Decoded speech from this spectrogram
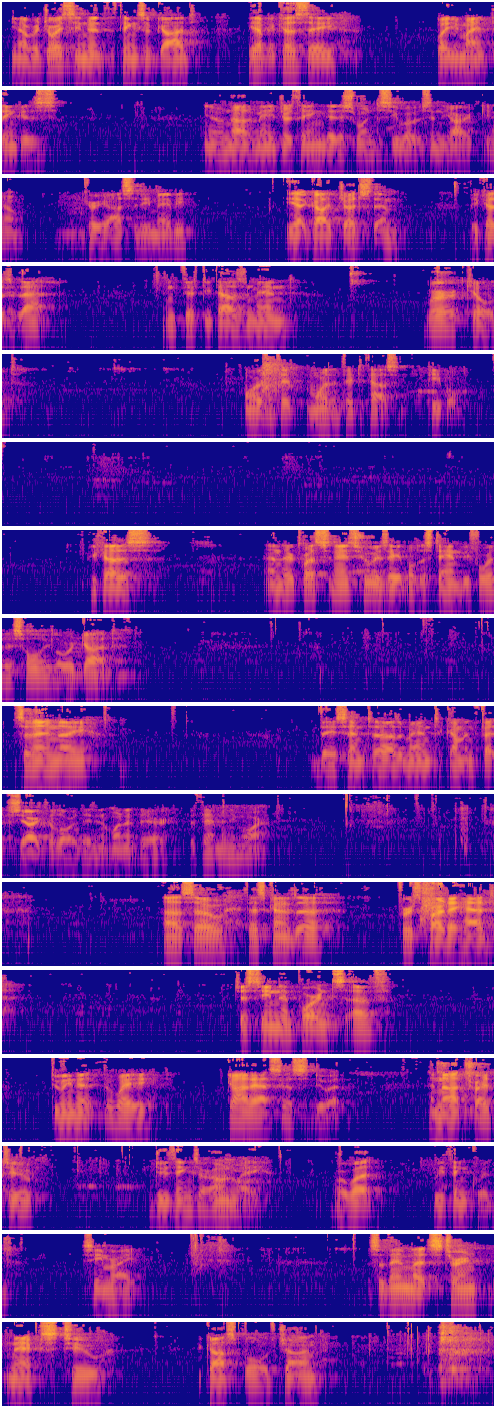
you know, rejoicing in the things of God, yeah, because they, what you might think is you know, not a major thing. They just wanted to see what was in the ark, you know, curiosity maybe. Yet God judged them because of that. And 50,000 men were killed. More than, more than 50,000 people. Because, and their question is who is able to stand before this holy Lord God? So then I, they sent other men to come and fetch the ark of the Lord. They didn't want it there with them anymore. Uh, so that's kind of the first part I had. Just seeing the importance of doing it the way God asks us to do it and not try to do things our own way or what we think would seem right. So then let's turn next to the Gospel of John,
